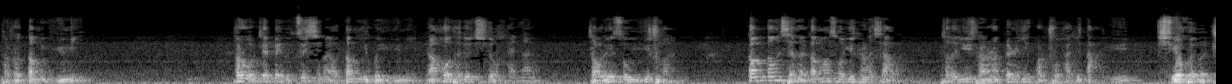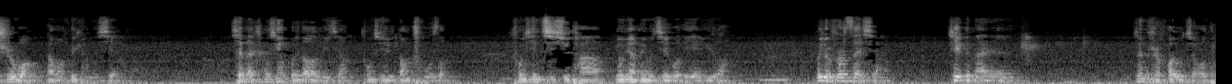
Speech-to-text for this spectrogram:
他说当渔民。他说我这辈子最起码要当一回渔民。然后他就去了海南，找了一艘渔船。刚刚现在刚刚从渔船上下来，他在渔船上跟人一块儿出海去打鱼，学会了织网，让我非常的羡慕。现在重新回到了丽江，重新去当厨子，重新继续他永远没有结果的艳遇了。我有时候在想，这个男人。真的是好有嚼头。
